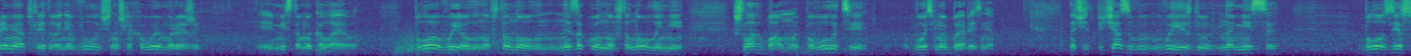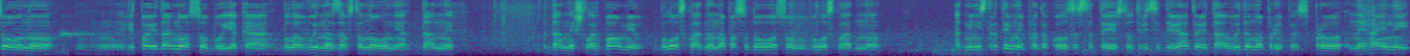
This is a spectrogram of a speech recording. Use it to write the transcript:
время обслідування вулично-шляхової мережі е, міста Миколаєва було виявлено встановлено незаконно встановлені шлагбауми по вулиці 8 березня. Значить, під час виїзду на місце було з'ясовано е, відповідальну особу, яка була винна за встановлення даних, даних шлагбаумів. Було складено на посадову особу, було складено адміністративний протокол за статтею 139 та видано припис про негайний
